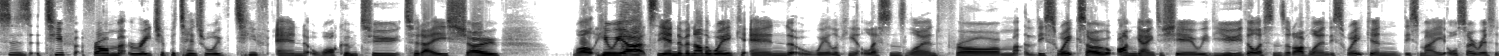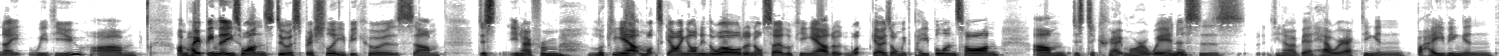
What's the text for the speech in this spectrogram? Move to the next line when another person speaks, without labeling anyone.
this is Tiff from Reach Your Potential with Tiff, and welcome to today's show. Well, here we are. It's the end of another week, and we're looking at lessons learned from this week. So, I'm going to share with you the lessons that I've learned this week, and this may also resonate with you. Um, I'm hoping these ones do, especially because. Um, just you know from looking out and what's going on in the world and also looking out at what goes on with people and so on um, just to create more awareness is you know about how we're acting and behaving and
